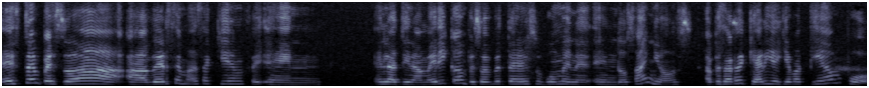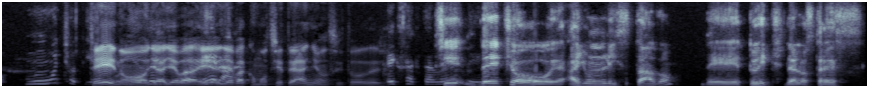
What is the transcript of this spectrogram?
esto empezó a, verse más aquí en, en Latinoamérica empezó a tener su boom en, dos años, a pesar de que Ari ya lleva tiempo, mucho tiempo. Sí, no, ya lleva, ella lleva como siete años y todo eso. Exactamente. Sí, de hecho hay un listado de Twitch de los tres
